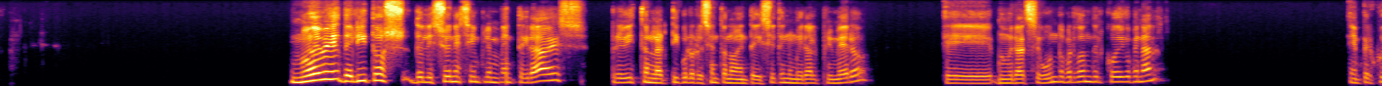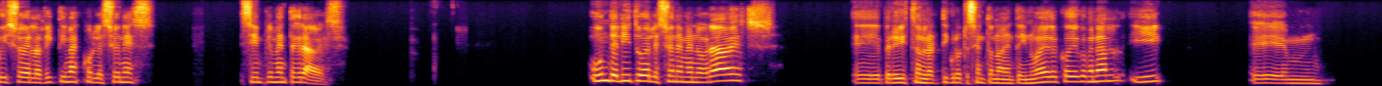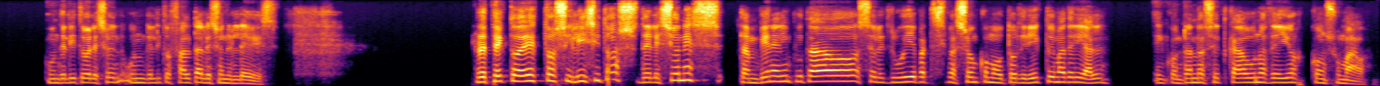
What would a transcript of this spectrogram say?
nueve delitos de lesiones simplemente graves, previsto en el artículo 397, numeral primero, eh, numeral segundo, perdón, del Código Penal, en perjuicio de las víctimas con lesiones simplemente graves. Un delito de lesiones menos graves, eh, previsto en el artículo 399 del Código Penal, y em, un delito de lesión, un delito falta de lesiones leves. Respecto de estos ilícitos de lesiones, también el imputado se le atribuye participación como autor directo y material, encontrándose cada uno de ellos consumado.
